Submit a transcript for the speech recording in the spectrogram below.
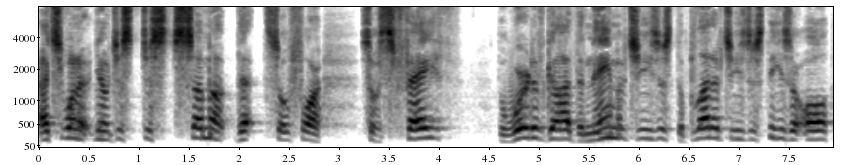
I just want to, you know, just, just sum up that so far. So it's faith, the Word of God, the name of Jesus, the blood of Jesus. These are all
